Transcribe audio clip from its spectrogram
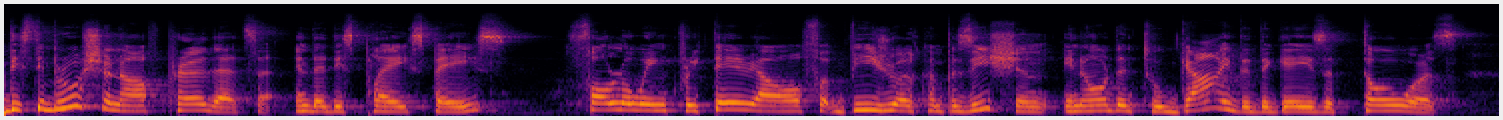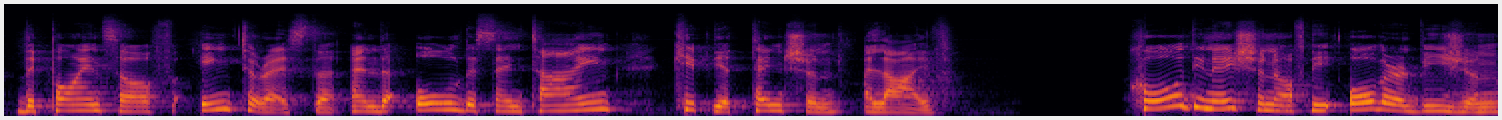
Distribution of products in the display space following criteria of visual composition in order to guide the gaze towards the points of interest and all the same time keep the attention alive. Coordination of the overall vision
